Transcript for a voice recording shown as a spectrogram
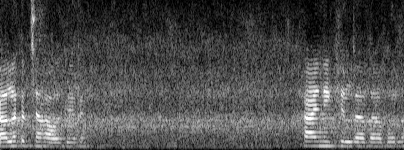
झालं का चहा वगैरे? हाय निखिल दादा बोला.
